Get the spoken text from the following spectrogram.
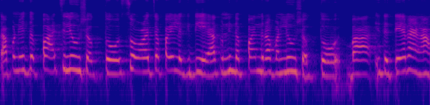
आपण इथं पाच लिहू शकतो सोळाच्या पहिलं किती आहे? आपण इथं पंधरा पण लिहू शकतो. बा इथं तेरा आहे ना?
